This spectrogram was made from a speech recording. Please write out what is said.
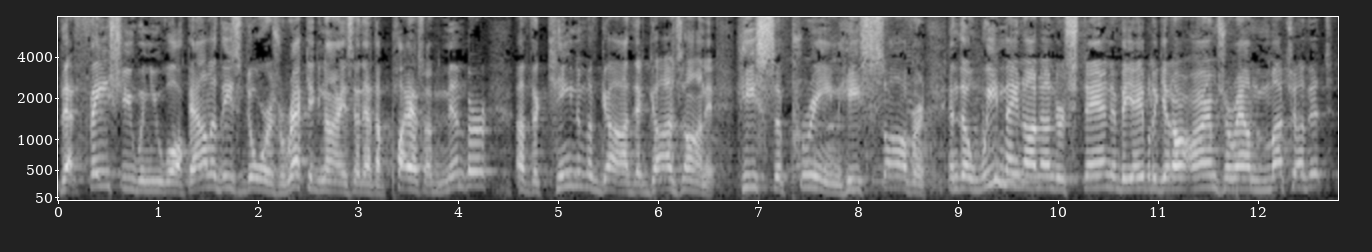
that face you when you walk out of these doors. Recognize that as a member of the kingdom of God, that God's on it. He's supreme, He's sovereign. And though we may not understand and be able to get our arms around much of it,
